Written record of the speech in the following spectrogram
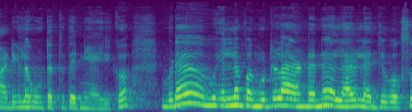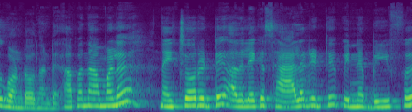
മടിയുള്ള കൂട്ടത്തിൽ തന്നെയായിരിക്കും. ഇവിടെ എല്ലാം പെൺകുട്ടികളായതുകൊണ്ട് തന്നെ എല്ലാവരും ലഞ്ച് ബോക്സ് കൊണ്ടുപോകുന്നുണ്ട്. അപ്പോൾ നമ്മൾ നെയ്ച്ചോറിട്ട് അതിലേക്ക് സാലഡ് ഇട്ട് പിന്നെ ബീഫ്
